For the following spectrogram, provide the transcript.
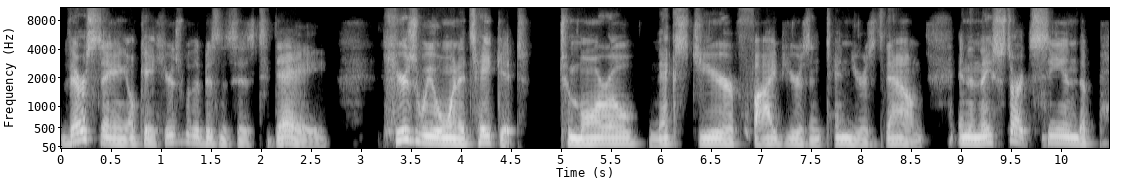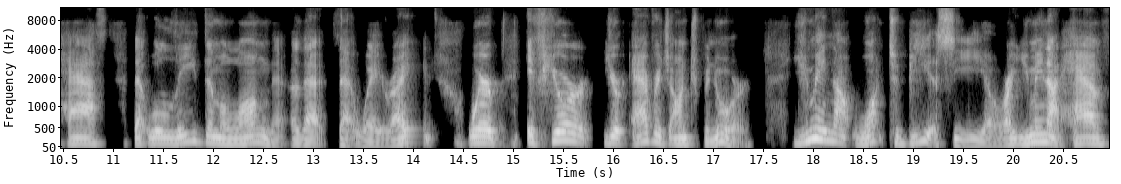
they're saying okay here's where the business is today here's where we want to take it tomorrow, next year, five years, and 10 years down. And then they start seeing the path that will lead them along that, uh, that, that way, right? Where if you're your average entrepreneur, you may not want to be a CEO, right? You may not have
